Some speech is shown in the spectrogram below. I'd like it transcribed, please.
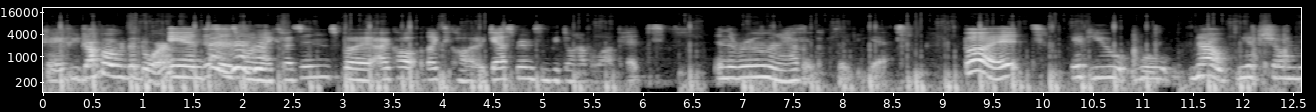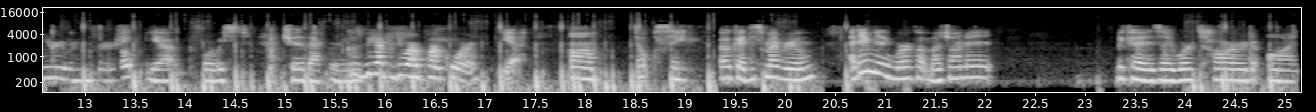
Okay, if you jump over the door. and this is one of my cousins, but I call like to call it a guest room since we don't have a lot of pets in the room, and I haven't completed yet. But If you will, no, we have to show them your room first. oh yeah, before we show the back room. Because we have to do our parkour. Yeah. Um, don't say. Okay, this is my room. I didn't really work up much on it because I worked hard on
